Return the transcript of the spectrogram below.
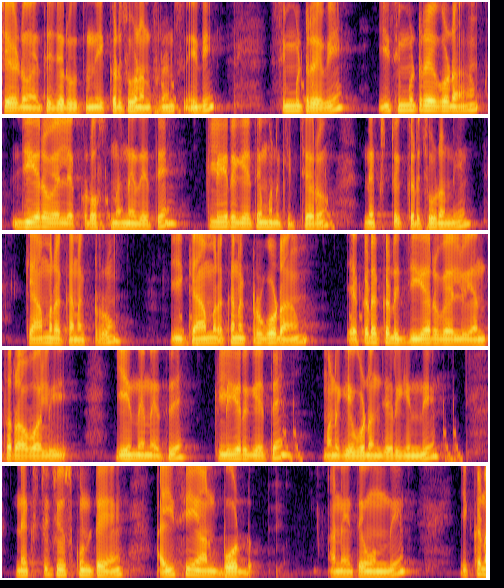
చేయడం అయితే జరుగుతుంది. ఇక్కడ చూడండి ఫ్రెండ్స్ ఇది సిమ్ ట్రేవి ఈ సిమ్ ట్రే కూడా జీరో వాల్యూ ఎక్కడ వస్తుంది అనేది అయితే క్లియర్గా అయితే మనకి ఇచ్చారు. నెక్స్ట్ ఇక్కడ చూడండి కెమెరా కనెక్టరు. ఈ కెమెరా కనెక్టర్ కూడా ఎక్కడెక్కడ జిఆర్ వాల్యూ ఎంత రావాలి ఏందనేది క్లియర్గా అయితే మనకి ఇవ్వడం జరిగింది. నెక్స్ట్ చూసుకుంటే ఐసీ ఆన్ బోర్డ్ అనైతే ఉంది. ఇక్కడ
